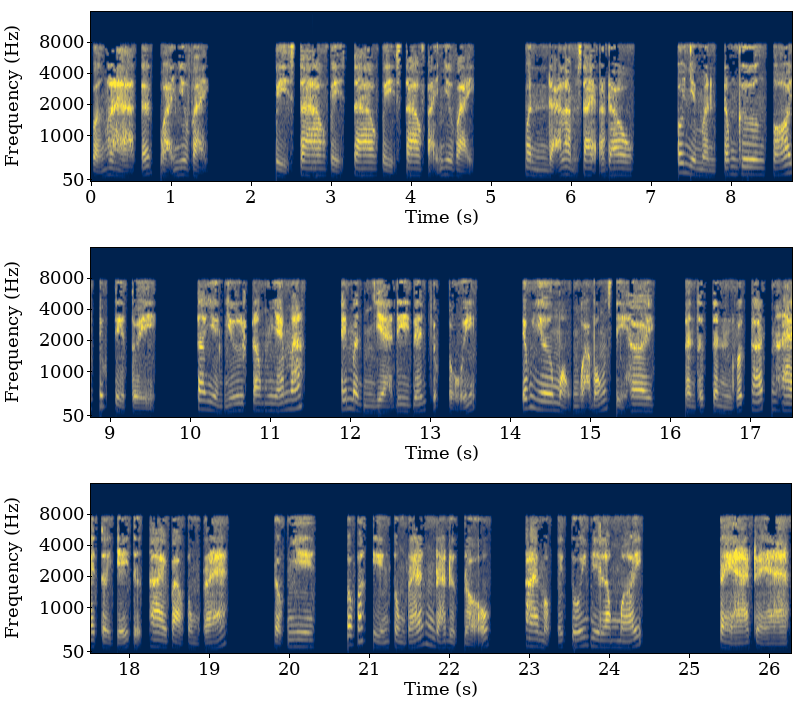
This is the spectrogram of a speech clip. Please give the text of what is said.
vẫn là kết quả như vậy. Vì sao, vì sao, vì sao phải như vậy? Mình đã làm sai ở đâu? Cô nhìn mình trong gương có chút tiề tụy, sao nhìn như trong nháy mắt, thấy mình già đi đến chục tuổi. Giống như một quả bóng xì hơi, lần tự tình vứt hết hai tờ giấy tự thai vào thùng rác. Đột nhiên, có phát hiện thùng rác đã được đổ, thay một cái túi ni lông mới. Trẻ ạ, trẻ ạ,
